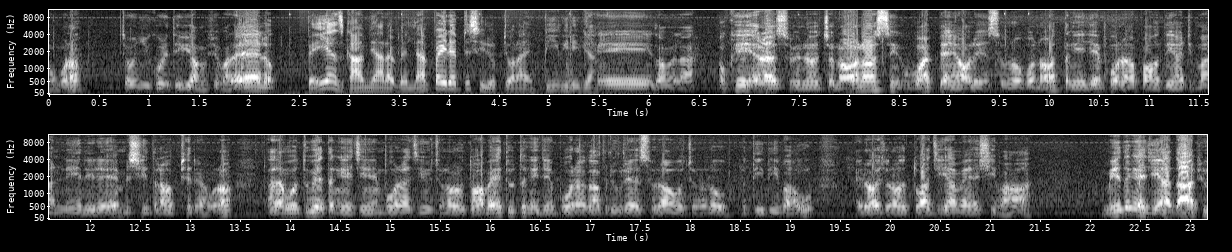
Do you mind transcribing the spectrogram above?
မှာပေါ့နော်ကျုံကြီးကိုသိယူရမှာဖြစ်ပါတယ်လို့ ဘဲရစကားများတာပဲလမ်းပိတ်တဲ့ပစ္စည်းတို့ပြောလိုက်ရင်ပြီးပြီလေဗျာ โอเคတော့မလားโอเคအဲ့ဒါဆိုရင်တော့ကျွန်တော်တော့စင်ကာပူကပြန်ရောက်တယ်ဆိုတော့ပေါ့နော်တငယ်ချင်းပေါ်တာပေါင်းတရားဒီမှာနေနေတယ်မရှိတော့ဖြစ်တယ်ပေါ့နော်ဒါကြောင့်မို့သူ့ရဲ့တငယ်ချင်းပေါ်တာကြီးကိုကျွန်တော်တို့တွားမယ်သူတငယ်ချင်းပေါ်တာကဘယ်လိုလဲဆိုတာကိုကျွန်တော်တို့မသိသေးပါဘူးအဲ့တော့ကျွန်တော်တို့တွားကြည့်ရမယ်အရှိပါမင်းတငယ်ချင်းကသားဖြူ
